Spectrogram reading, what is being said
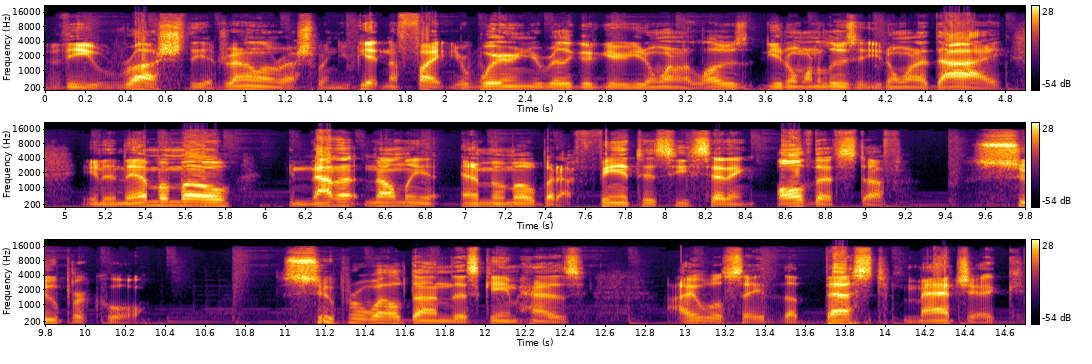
The rush, the adrenaline rush, when you get in a fight, you're wearing your really good gear. You don't want to lose. You don't want to lose it. You don't want to die. In an MMO, not a, not only an MMO but a fantasy setting, all that stuff, super cool, super well done. This game has, I will say, the best magic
